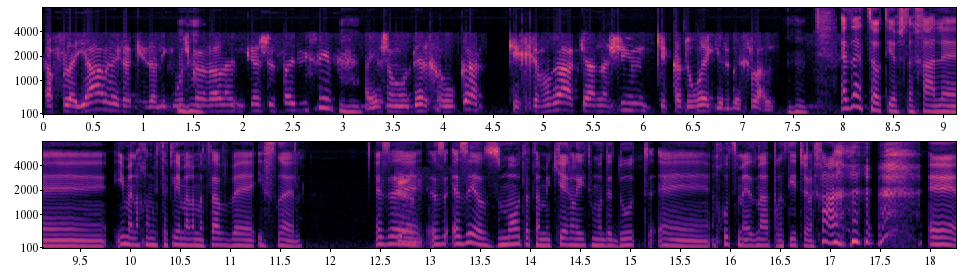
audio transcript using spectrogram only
אפליה על רקע גזעני, כמו שקרה במקרה של סייד ויסין, יש לנו דרך ארוכה. כחברה, כאנשים, ככדורגל בכלל. איזה עצות יש לך, אם אנחנו מסתכלים על המצב בישראל? איזה, כן. איזה, איזה יוזמות אתה מכיר להתמודדות, אה, חוץ מהיוזמה הפרטית שלך, אה,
